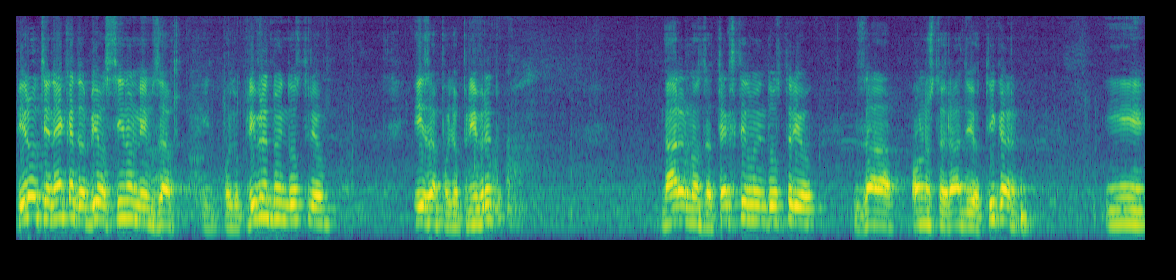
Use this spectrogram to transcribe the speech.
Pirot je nekada bio sinonim za poljoprivrednu industriju i za poljoprivredu, naravno za tekstilnu industriju, za ono što je radio Tigar i e,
